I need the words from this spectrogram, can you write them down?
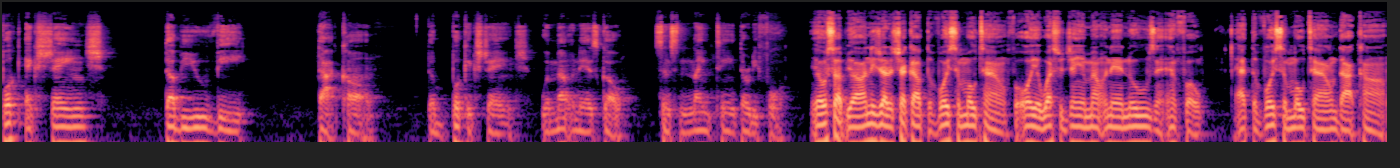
bookexchangewv.com. The Book Exchange, where Mountaineers go since 1934. Yo, what's up, y'all? I need y'all to check out the Voice of Motown for all your West Virginia Mountaineer news and info at thevoiceofmotown.com.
